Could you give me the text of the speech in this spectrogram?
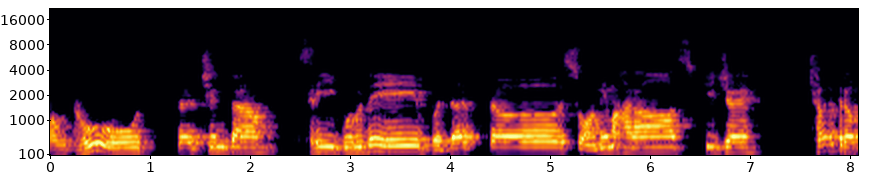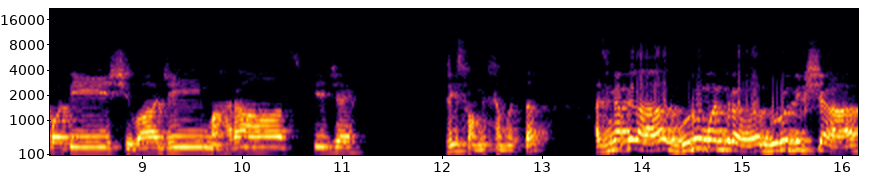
अवधूत चिंतना श्री गुरुदेव दत्त स्वामी महाराज की जय। छत्रपती शिवाजी महाराज की जय। श्री स्वामी समर्थ। आज मी आपल्याला गुरुमंत्र गुरु दीक्षा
